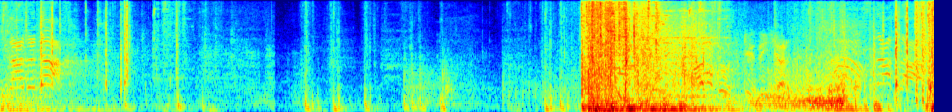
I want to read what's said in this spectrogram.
Ich lade nach! Abschuss gesichert. Muss nachladen!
